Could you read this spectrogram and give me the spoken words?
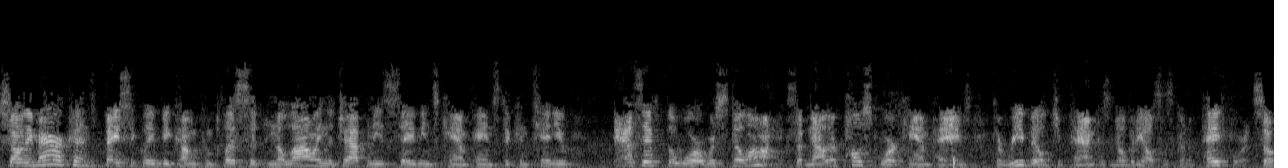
So the Americans basically become complicit in allowing the Japanese savings campaigns to continue as if the war were still on, except now they're post-war campaigns to rebuild Japan because nobody else is going to pay for it. So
